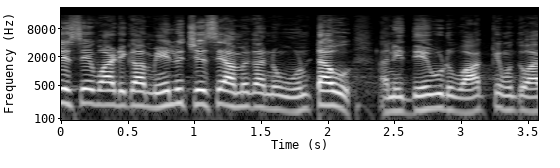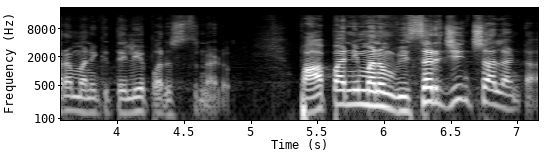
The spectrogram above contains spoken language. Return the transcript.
చేసేవాడిగా మేలు చేసే ఆమెగా నువ్వు ఉంటావు అని దేవుడు వాక్యం ద్వారా మనకి తెలియపరుస్తున్నాడు. పాపాన్ని మనం విసర్జించాలంట.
